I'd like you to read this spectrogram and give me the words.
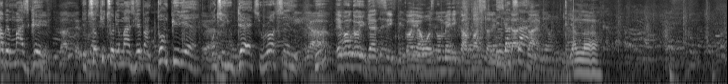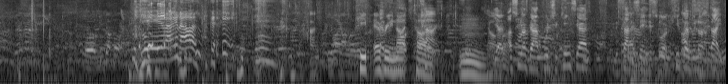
have a mass grave. They took you to the mass grave and dump you there Yeah. until you dead, rotting. Yeah. Huh? Even though you get sick because there was no medical facility In that that time. time. Yalla. Keep every, Every knot knot tied. tied. Mm. Yeah, as soon as they approached the king's yard, they started saying this word, keep every knot tight.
